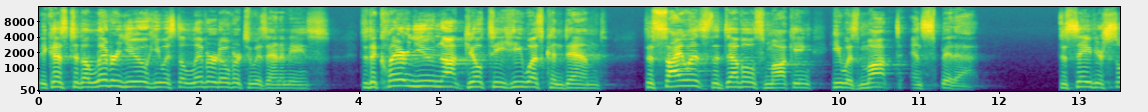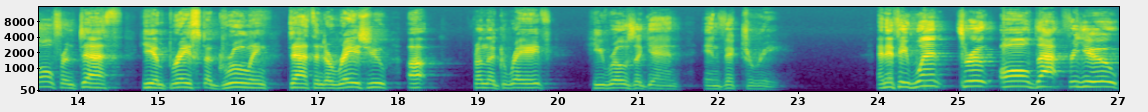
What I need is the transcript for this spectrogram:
Because to deliver you, he was delivered over to his enemies. To declare you not guilty, he was condemned. To silence the devil's mocking, he was mocked and spit at. To save your soul from death, he embraced a grueling death. And to raise you up from the grave, he rose again in victory. And if he went through all that for you,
